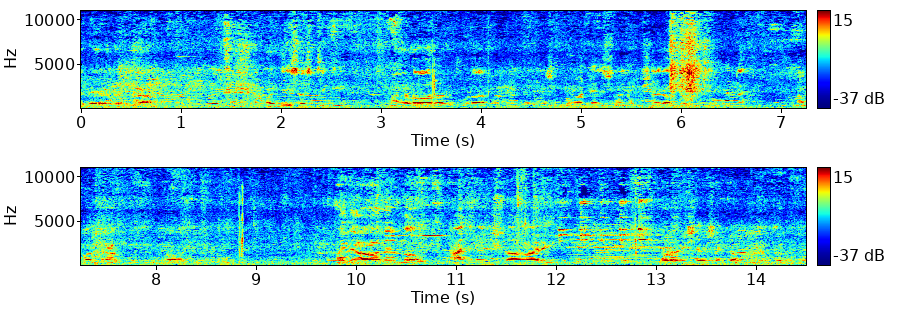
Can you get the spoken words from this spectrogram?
అదేవిధంగా ప్రతి షష్ఠికి మంగళవారాలు కూడా సుబ్రహ్మణ్య స్వామి అభిషేకాలు జరుగుతూ ఉంటాయి. నవగ్రహ పూజలు బాగా జరుగుతూ ఉంటాయి. ఆ దేవాలయంలో ఆంజనేయ స్వామి వారి కూడా విశేషంగా పూజలు జరుగుతూ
